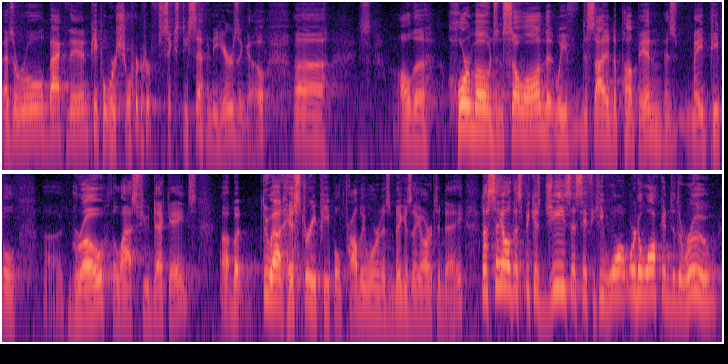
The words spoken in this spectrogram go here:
as a rule back then. People were shorter 60, 70 years ago. Uh, all the hormones and so on that we've decided to pump in has made people uh, grow the last few decades. Uh, but throughout history, people probably weren't as big as they are today. And I say all this because Jesus, if he were to walk into the room,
